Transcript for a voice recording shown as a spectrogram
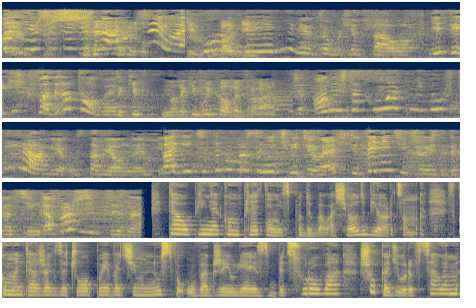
Bagi już się nie nauczyłem. Kurde, ja nie wiem, co mu się stało. Jest jakiś kwadratowy. Taki, no taki wujkowy trochę. Że on już tak ładnie był w tej ramie ustawiony. Bagi, czy ty po prostu nie ćwiczyłeś? Czy ty nie ćwiczyłeś do tego odcinka? Proszę się przyznać. Ta opinia kompletnie nie spodobała się odbiorcom. W komentarzach zaczęło pojawiać się mnóstwo uwag, że Julia jest zbyt surowa, szuka dziury w całym,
